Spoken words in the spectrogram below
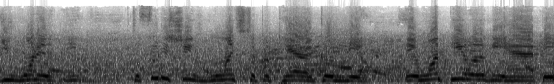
you want to? You, the food industry wants to prepare a good meal. They want people to be happy.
